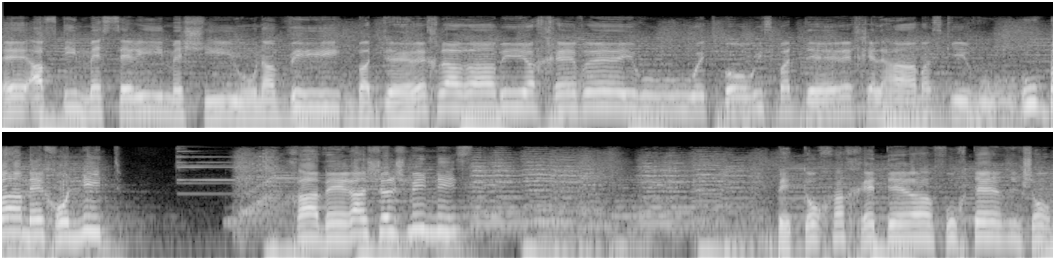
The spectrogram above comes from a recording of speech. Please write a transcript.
העפתי מסרי משיעור נביא. בדרך לרבי החבר'ה יראו את בוריס בדרך אל המזכירות. ובמכונית, חברה של שמיניסט. בתוך החדר הפוכטר ירשום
